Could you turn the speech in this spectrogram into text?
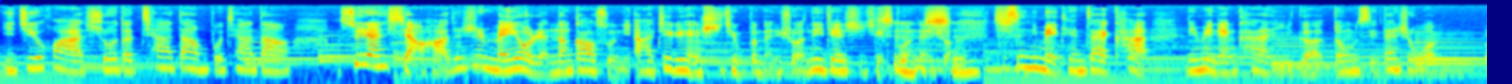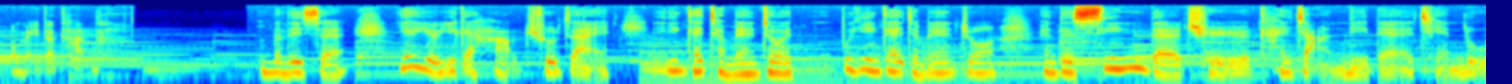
一句话说的恰当不恰当，虽然小哈，就是没有人能告诉你啊，这件事情不能说，那件事情不能说。其实你每天在看，你每天看一个东西，但是我我没得看的。Melissa 又有一个好处在，应该怎么样做，不应该怎么样做，很多新的去开展你的前路。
